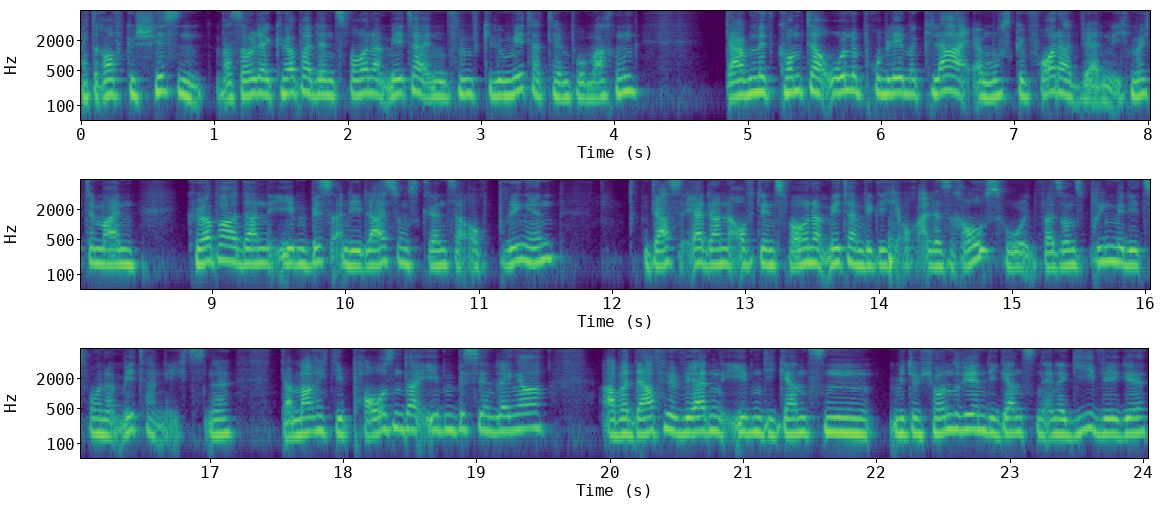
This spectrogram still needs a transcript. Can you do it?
Ja, drauf geschissen. Was soll der Körper denn 200 Meter in 5 Kilometer Tempo machen? damit kommt er ohne Probleme klar. Er muss gefordert werden. Ich möchte meinen Körper dann eben bis an die Leistungsgrenze auch bringen, dass er dann auf den 200 Metern wirklich auch alles rausholt, weil sonst bringen mir die 200 Meter nichts. Ne? Da mache ich die Pausen da eben ein bisschen länger, aber dafür werden eben die ganzen Mitochondrien, die ganzen Energiewege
